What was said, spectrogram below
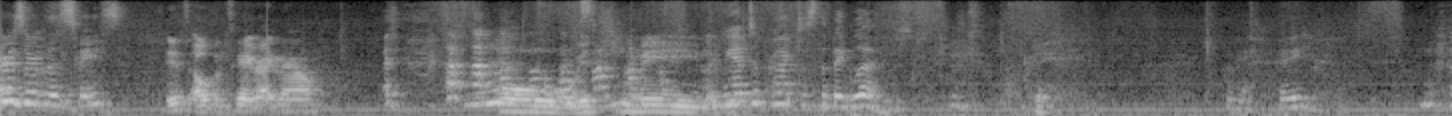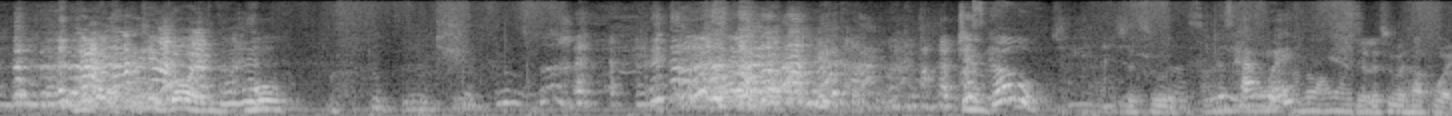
reserve this space. It's open skate right now. Oh, it's me. Like, We have to practice the big lift. okay. Okay, ready? Keep going. Move. Just go. Let's do it. Just halfway? Yeah, let's do it halfway.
